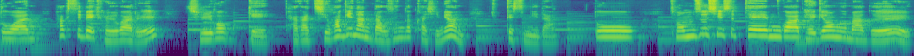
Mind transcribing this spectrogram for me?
또한 학습의 결과를 즐겁게 다 같이 확인한다고 생각하시면 좋겠습니다. 또 점수 시스템과 배경음악을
